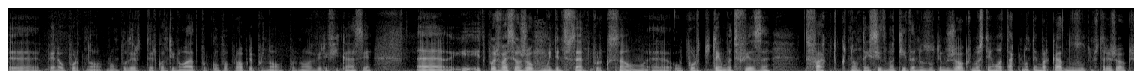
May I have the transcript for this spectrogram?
Uh, pena o Porto não, não poder ter continuado por culpa própria, por não, por não haver eficácia. Uh, e, e, depois vai ser um jogo muito interessante, porque são, uh, o Porto tem uma defesa de facto, que não tem sido batida nos últimos jogos, mas tem um ataque que não tem marcado nos últimos três jogos.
